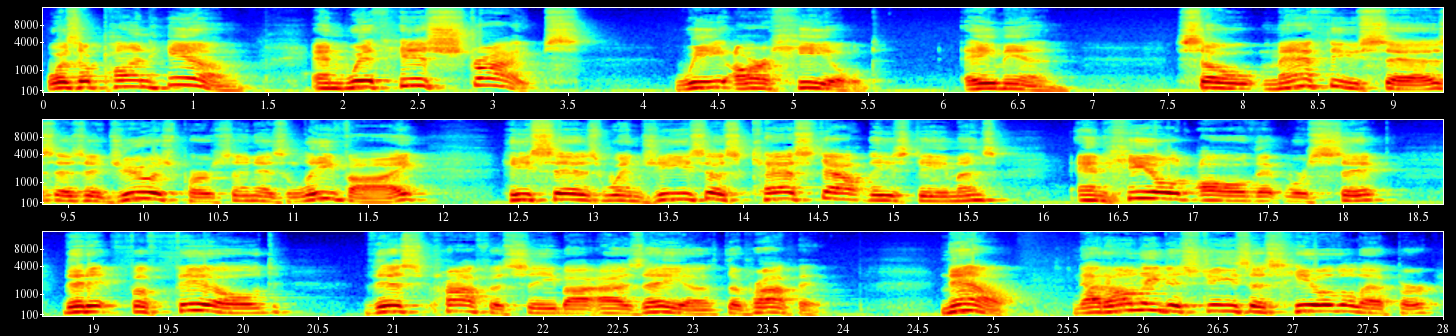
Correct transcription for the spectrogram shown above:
was upon him, and with his stripes we are healed. Amen. So Matthew says, as a Jewish person, as Levi, he says, when Jesus cast out these demons and healed all that were sick, that it fulfilled this prophecy by Isaiah the prophet. Now, not only does Jesus heal the leper,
